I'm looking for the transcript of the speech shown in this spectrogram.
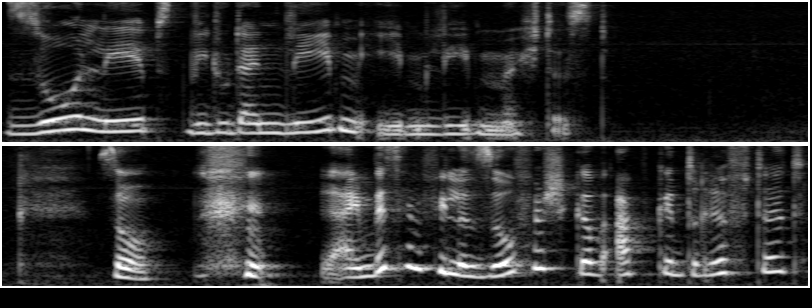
so lebst, wie du dein Leben eben leben möchtest. So, ein bisschen philosophisch abgedriftet,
